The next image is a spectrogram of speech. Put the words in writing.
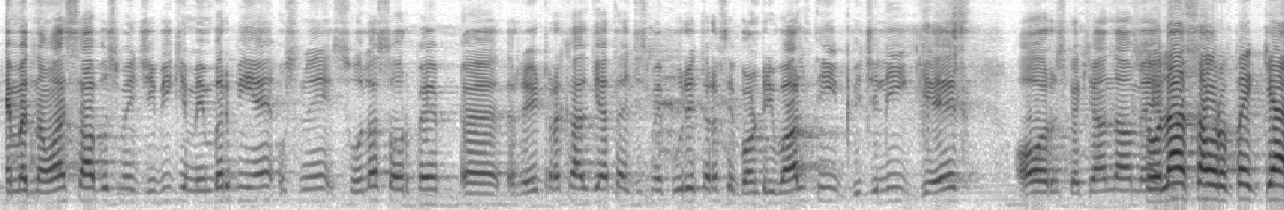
अहमद नवाज़ साहब उसमें जीबी के मेंबर भी हैं। उसने सोलह सौ रुपये रेट रखा गया था जिसमें पूरी तरफ़ से बाउंड्री वाल थी बिजली गैस और उसका क्या नाम है? सोलह सौ रुपए क्या?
